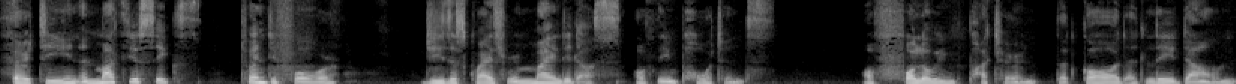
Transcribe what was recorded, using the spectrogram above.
13 and Matthew 6 24 Jesus Christ reminded us of the importance of following the pattern that God had laid down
